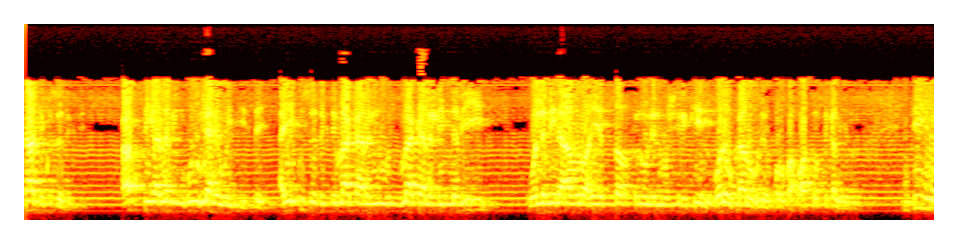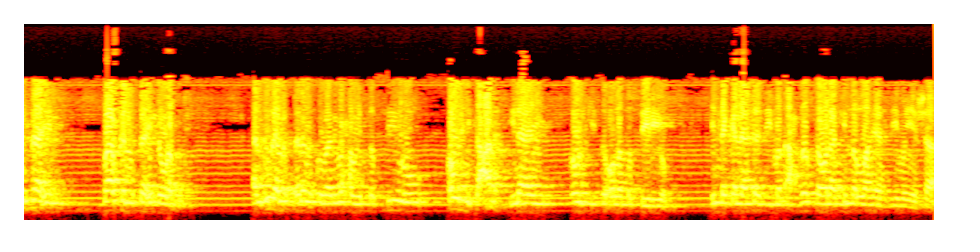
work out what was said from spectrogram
taasay ku soo degtay. Codsigaa nabigu uu ilaahay weydiistay. Ayay ku soo degtay ma kana ma waladiina aamanuu an yastakfiruu lilmushrikiin walaw kanuu uli qurba waa suurtagal fiihi masaa'il baabkan masaa'il dhowra ku alula masalada koowaadi waxa weye tafsiru qawlihi tacala ilahay qawlkiisa oo la tafsiiriyo inaka laa tahdi man axbabta walakina allaha yahdi man yashaa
